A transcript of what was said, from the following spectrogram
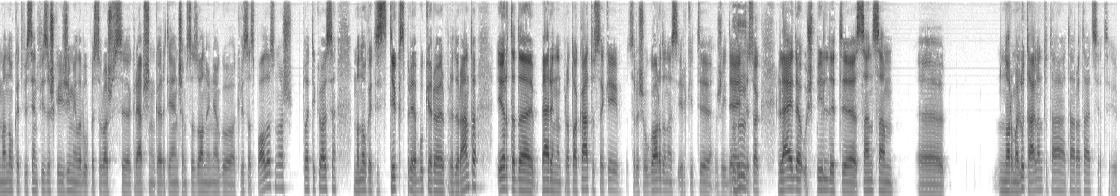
manau, kad visiems fiziškai žymiai labiau pasiruošusi krepšininką artėjančiam sezonui negu Krisas Polas, nu aš tuo tikiuosi. Manau, kad jis tiks prie Bukerio ir prie Duranto. Ir tada perinant prie to, ką tu sakei, atsirašiau Gordonas ir kiti žaidėjai mhm. tiesiog leidė užpildyti Sansam e, normalių talentų tą, tą rotaciją. Tai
